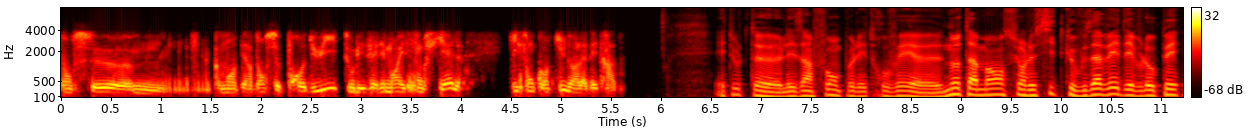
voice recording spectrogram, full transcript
dans ce euh, comment dire dans ce produit tous les éléments essentiels qui sont contenus dans la betterave. Et toutes euh, les infos, on peut les trouver euh, notamment sur le site que vous avez développé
